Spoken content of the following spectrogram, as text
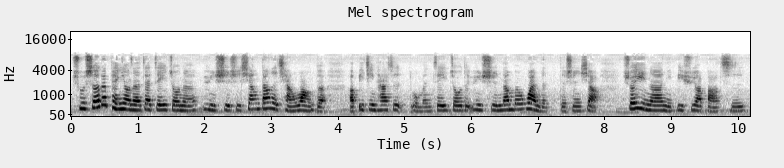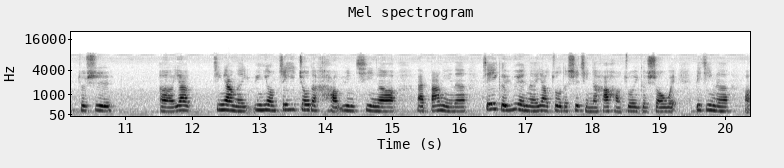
属蛇的朋友呢，在这一周呢，运势是相当的强旺的。啊，毕竟它是我们这一周的运势 number one 的的生肖，所以呢，你必须要保持，就是呃，要尽量呢运用这一周的好运气呢，来帮你呢这一个月呢要做的事情呢，好好做一个收尾。毕竟呢，哦，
